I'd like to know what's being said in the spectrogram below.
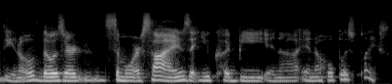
you know those are some more signs that you could be in a in a hopeless place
